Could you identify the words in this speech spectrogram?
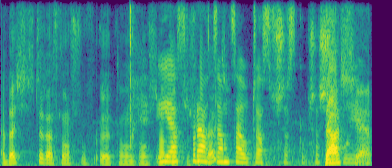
A da się jeszcze raz tą, szuf y, tą, tą szafę I ja przeszukać? sprawdzam cały czas wszystko, Da przeszukuję. się.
